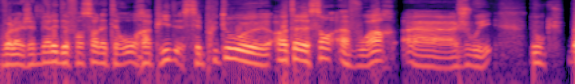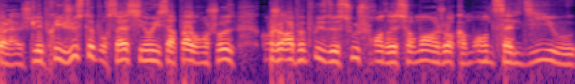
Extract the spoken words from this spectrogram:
Voilà, j'aime bien les défenseurs latéraux rapides. C'est plutôt euh, intéressant à voir, à jouer. Donc voilà, je l'ai pris juste pour ça. Sinon, il ne sert pas à grand chose. Quand j'aurai un peu plus de sous, je prendrai sûrement un joueur comme Ansaldi ou,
